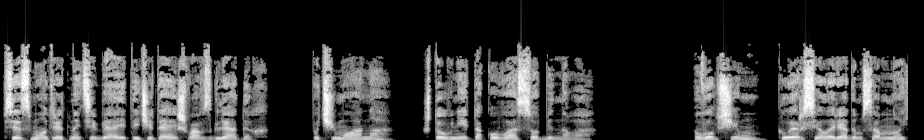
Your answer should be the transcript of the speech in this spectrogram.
Все смотрят на тебя, и ты читаешь во взглядах. Почему она? Что в ней такого особенного? В общем, Клэр села рядом со мной,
